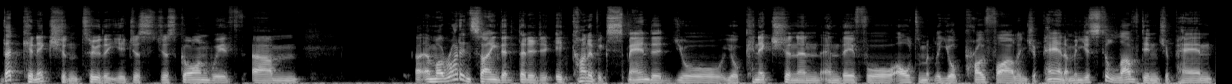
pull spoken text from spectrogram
That connection, too, that you just just gone with. Um, am I right in saying that that it, it kind of expanded your your connection and and therefore ultimately your profile in Japan? I mean, you're still loved in Japan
